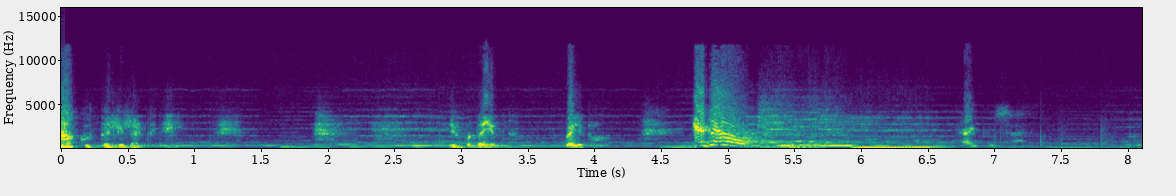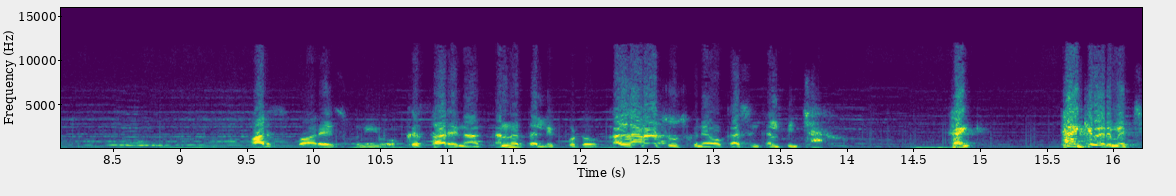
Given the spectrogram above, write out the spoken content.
నాకు తల్లి లాంటిది. ఇప్పుడు ఫోటో వెళ్ళిపో. థ్యాంక్ యూ సార్ పర్స్ పారేసుకుని ఒక్కసారి నా కన్న తల్లి ఫోటో కళ్ళారా చూసుకునే అవకాశం కల్పించారు. Thank you thank you very much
